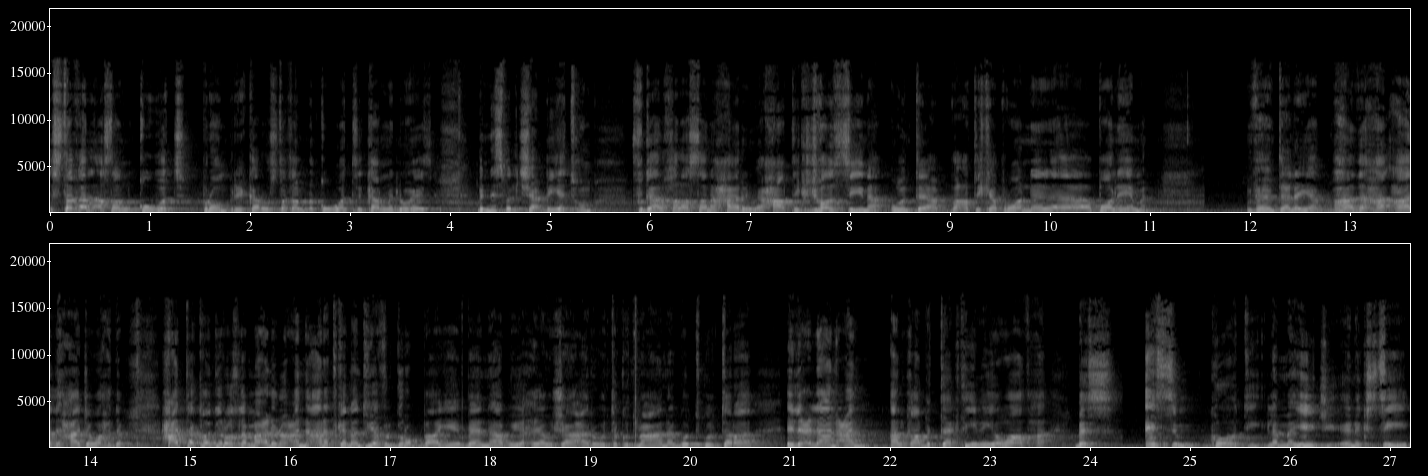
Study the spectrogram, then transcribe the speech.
استغل أصلا قوة برون بريكر واستغل قوة كارميلو هيز بالنسبة لشعبيتهم. فقال خلاص أنا حارم حاعطيك جون سينا وأنت بعطيك برون بول هيمن فهمت علي؟ هذا هذه حاجة واحدة. حتى كودي روز لما أعلنوا عنه أنا تكلمت فيها في ال group. باقي بين أبو يحيى وشاعر وأنت كنت معانا قلت قلت ترى الإعلان عن ألقاب ال tag team هي واضحة. بس اسم كودي لما يجي NXT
